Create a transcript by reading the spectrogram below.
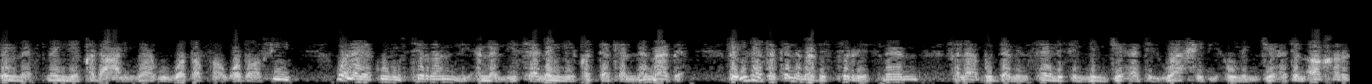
بين اثنين قد علماه وتفاوضا فيه ولا يكون سرا لأن اللسانين قد تكلما به. فإذا تكلم بالسر اثنان فلا بد من ثالث من جهة الواحد أو من جهة الآخر.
